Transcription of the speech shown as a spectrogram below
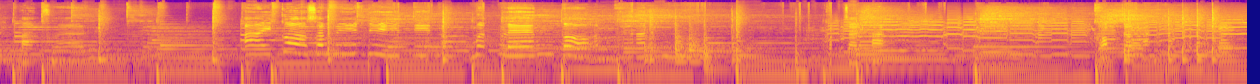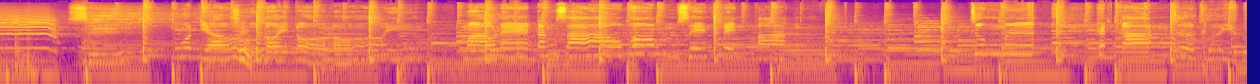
าจนปางสายอายก็สมีดีติดเมื่อแรงก็อำนันขอบใจครับขอบใจครับสื่อหมดเยาวลอยต่อลอยมาเอาแลตั้งสาวพร้อมเสียงเปล่งปากจุงมือเหตุการณ์เธอเคยอยู่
